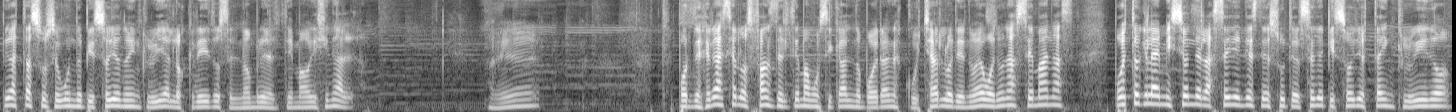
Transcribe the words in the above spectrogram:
pero hasta su segundo episodio no incluía en los créditos el nombre del tema original. A ver. Por desgracia, los fans del tema musical no podrán escucharlo de nuevo en unas semanas, puesto que la emisión de la serie desde su tercer episodio está incluido,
